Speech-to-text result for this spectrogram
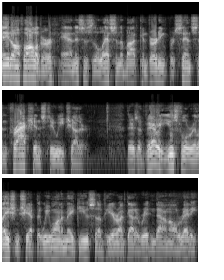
Adolf Oliver, and this is the lesson about converting percents and fractions to each other. There's a very useful relationship that we want to make use of here. I've got it written down already.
